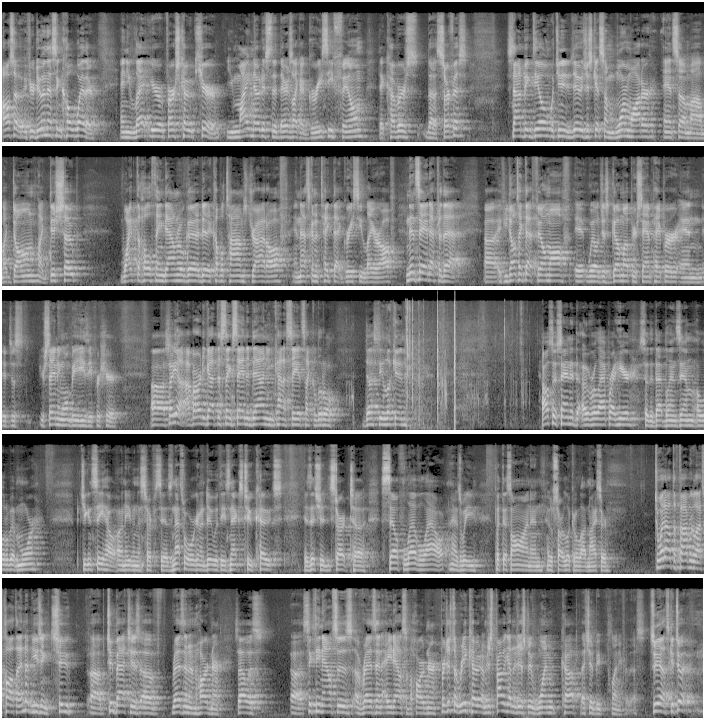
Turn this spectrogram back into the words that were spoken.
Also, if you're doing this in cold weather, and you let your first coat cure, you might notice that there's like a greasy film that covers the surface. It's not a big deal. What you need to do is just get some warm water and some uh, like Dawn, like dish soap. Wipe the whole thing down real good. I did it a couple times, dry it off, and that's gonna take that greasy layer off. And then sand after that. Uh, if you don't take that film off, it will just gum up your sandpaper and it just, your sanding won't be easy for sure. Uh, so yeah, I've already got this thing sanded down. You can kind of see it's like a little dusty looking. I also sanded the overlap right here so that that blends in a little bit more. But you can see how uneven the surface is. And that's what we're gonna do with these next two coats is this should start to self-level out as we put this on and it'll start looking a lot nicer. To wet out the fiberglass cloth, I end up using two, uh, two batches of resin and hardener. So that was uh, 16 ounces of resin, 8 ounces of hardener. For just a recoat, I'm just probably gonna just do one cup. That should be plenty for this. So yeah, let's get to it.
